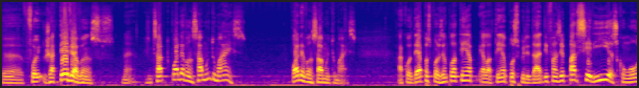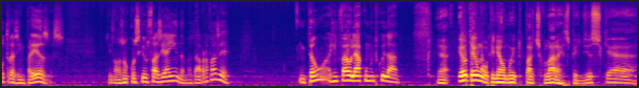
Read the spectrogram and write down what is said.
Uh, foi, já teve avanços. Né? A gente sabe que pode avançar muito mais. Pode avançar muito mais. A Codepas, por exemplo, ela tem a, ela tem a possibilidade de fazer parcerias com outras empresas, que nós não conseguimos fazer ainda, mas dá para fazer. Então, a gente vai olhar com muito cuidado. É, eu tenho uma opinião muito particular a respeito disso, que é,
